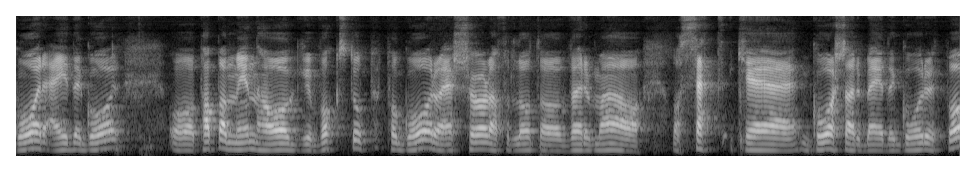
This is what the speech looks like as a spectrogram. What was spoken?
gård, eide gård. Og pappaen min har òg vokst opp på gård, og jeg sjøl har fått lov til å være med og, og sett hva gårdsarbeidet går ut på.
